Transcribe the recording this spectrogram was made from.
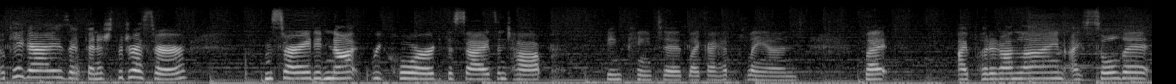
Okay guys, I finished the dresser. I'm sorry I did not record the sides and top being painted like I had planned, but I put it online, I sold it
